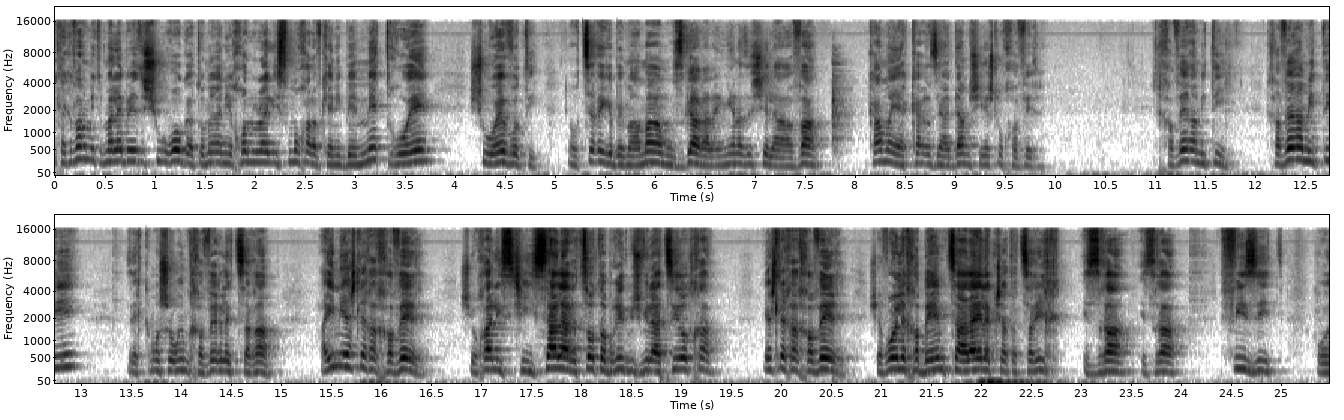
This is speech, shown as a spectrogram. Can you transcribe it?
אתה כבר מתמלא באיזשהו רוגע. אתה אומר, אני יכול אולי לסמוך עליו, כי אני באמת רואה שהוא אוהב אותי. אני רוצה רגע במאמר המוסגר על העניין הזה של אהבה, כמה ייחר זה אדם שיש לו חבר. חבר אמיתי. חבר אמיתי זה כמו שאומרים חבר לצרה. האם יש לך חבר שיוכל, שייסע לארצות הברית בשביל להציל אותך? יש לך חבר שיבוא אליך באמצע הלילה כשאתה צריך עזרה, עזרה פיזית, או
